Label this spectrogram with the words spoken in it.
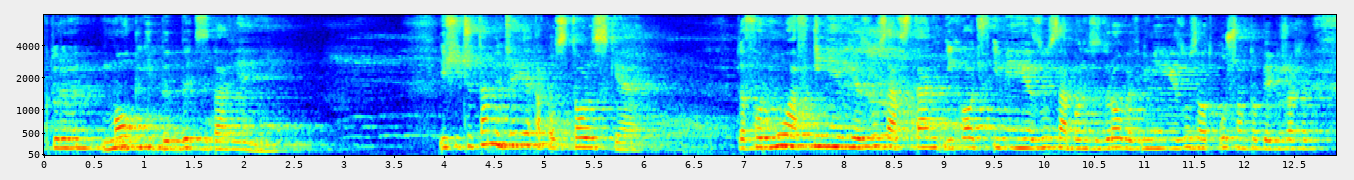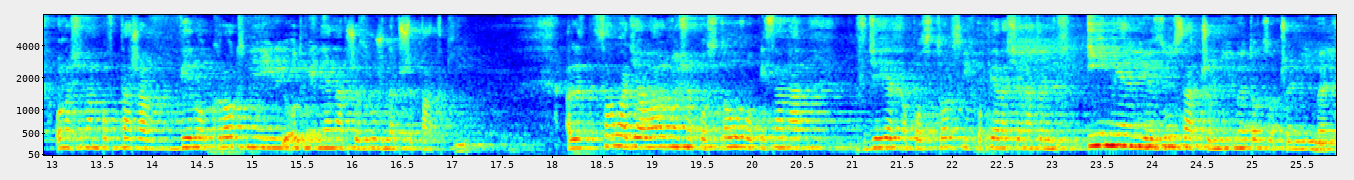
którym mogliby być zbawieni. Jeśli czytamy dzieje apostolskie, to formuła w imię Jezusa wstań i chodź w imię Jezusa, bądź zdrowy, w imię Jezusa odpuszczam Tobie grzechy, ona się nam powtarza wielokrotnie i odmieniana przez różne przypadki. Ale cała działalność apostołów opisana w dziejach apostolskich opiera się na tym, w imię Jezusa czynimy to, co czynimy,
